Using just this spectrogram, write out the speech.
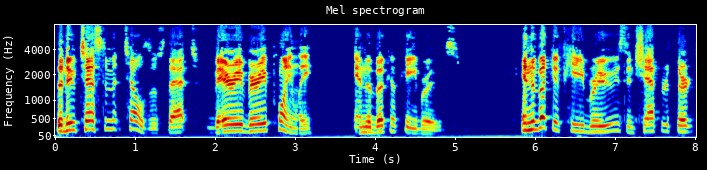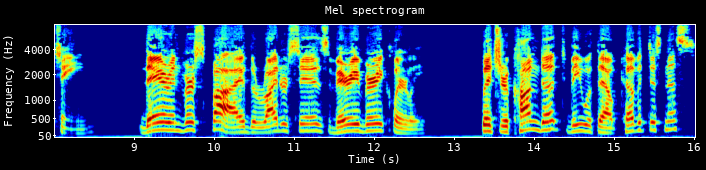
The New Testament tells us that very, very plainly in the book of Hebrews. In the book of Hebrews, in chapter 13, there in verse 5, the writer says very, very clearly, Let your conduct be without covetousness,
